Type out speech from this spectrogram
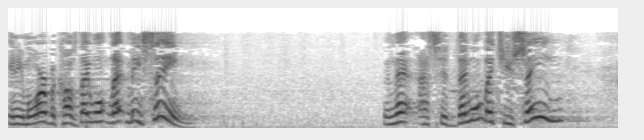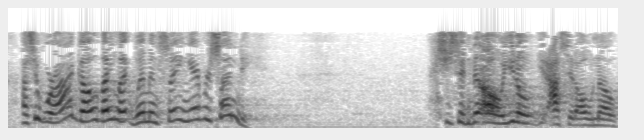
anymore because they won't let me sing. And that, I said, they won't let you sing. I said, where I go, they let women sing every Sunday. She said, no, you don't. I said, oh no.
